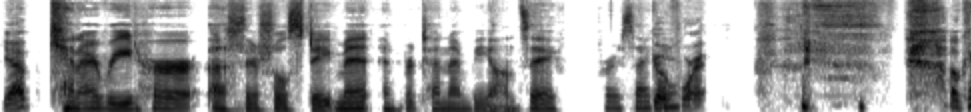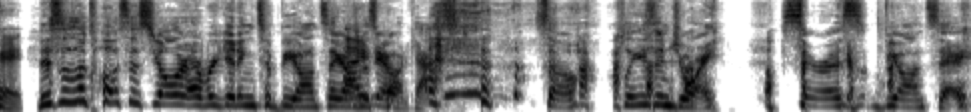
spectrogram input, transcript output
Yep. Can I read her official statement and pretend I'm Beyonce for a second? Go for it. okay. This is the closest y'all are ever getting to Beyonce on I this know. podcast. so please enjoy Sarah's Beyonce.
